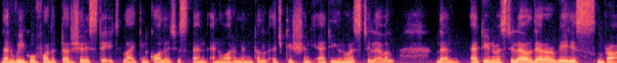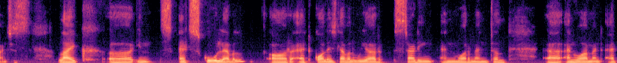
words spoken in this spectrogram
Then we go for the tertiary stage like in colleges then environmental education at university level. Then at university level there are various branches. Like uh, in at school level or at college level we are studying environmental uh, environment at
